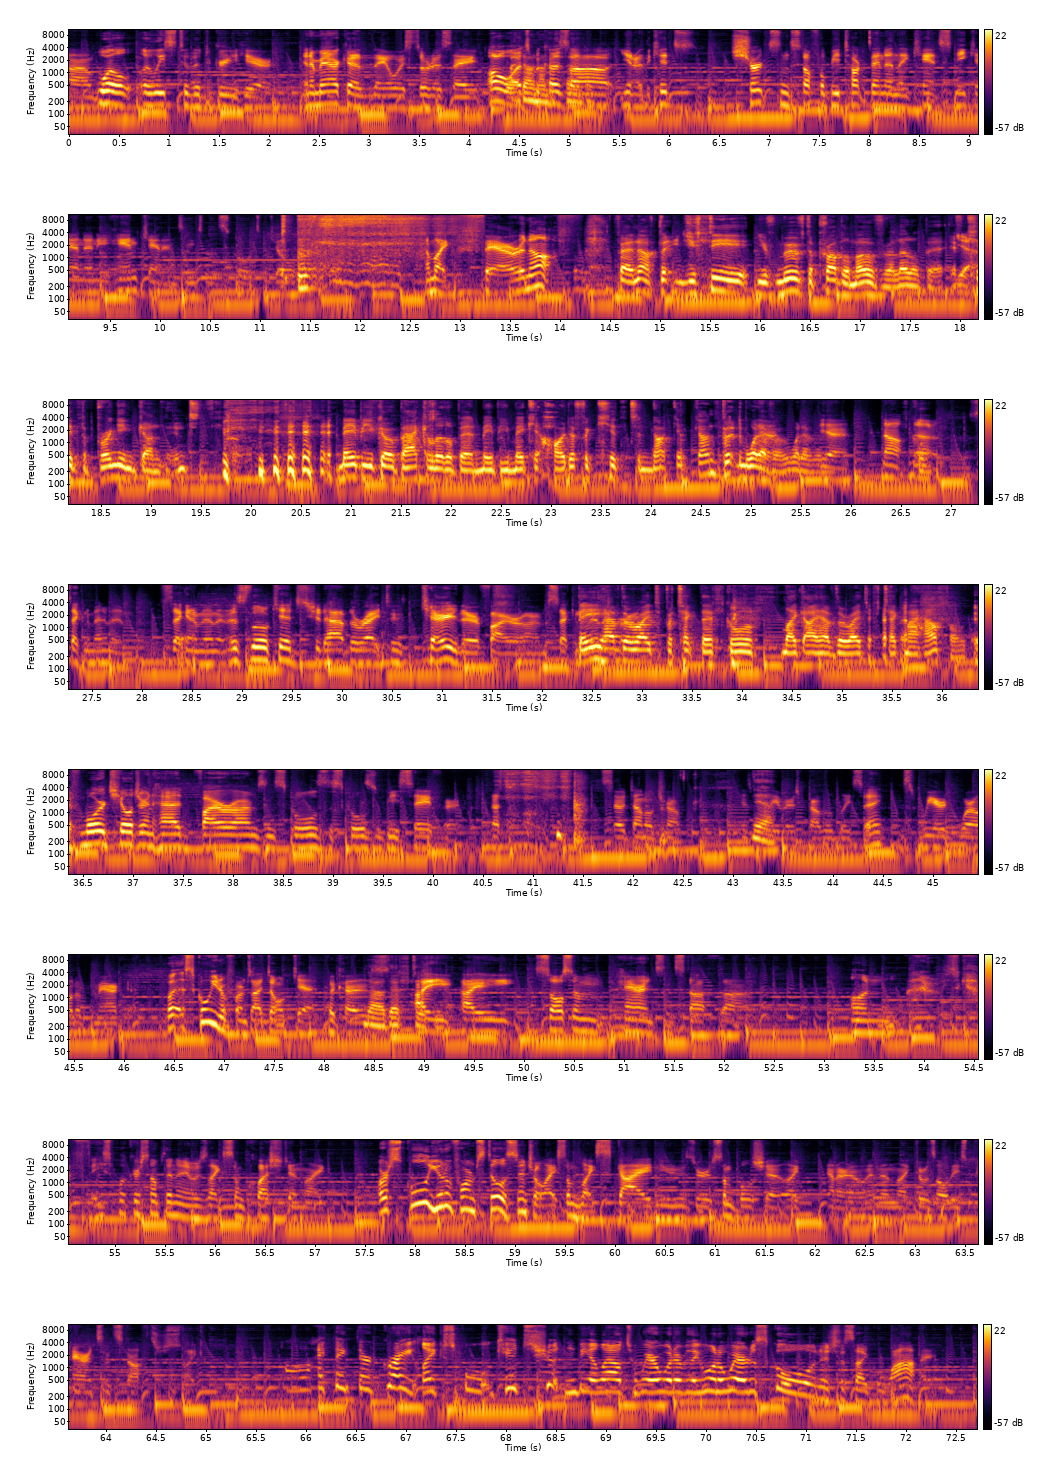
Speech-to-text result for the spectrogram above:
um, well, at least to the degree here. in America, they always sort of say, "Oh, it's because uh, you know the kids." Shirts and stuff will be tucked in, and they can't sneak in any hand cannons into the school to kill. I'm like, fair enough. Fair enough, but you see, you've moved the problem over a little bit. If Yeah. kids are bringing guns in, maybe you go back a little bit and maybe you make it harder for kids to not get guns. But whatever, Yeah. whatever. Yeah, no, no. Second Amendment. Second Amendment. This little kids should have the right to carry their firearms. Second They Amendment have the right to protect their school like I have the right to protect my household. If more children had firearms in schools, the schools would be safer. That's so Donald Trump, his Yeah. believers probably say. This weird world of America. But school uniforms, I don't get because No, I I saw some parents and stuff uh, on I don't know, got Facebook or something, and it was like some question like. Are school uniforms still essential? Like some like Sky News or some bullshit. Like I don't know. And then like there was all these parents and stuff. It's just like, oh, I think they're great. Like school kids shouldn't be allowed to wear whatever they want to wear to school, and it's just like, why?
